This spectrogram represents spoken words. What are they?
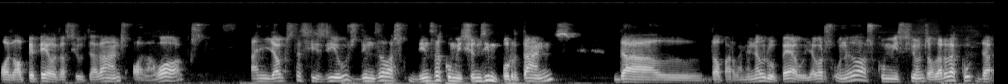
o del PP o de Ciutadans o de Vox, en llocs decisius dins de, les, dins de comissions importants del, del Parlament Europeu. Llavors, una de les comissions, a l'hora de, de,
